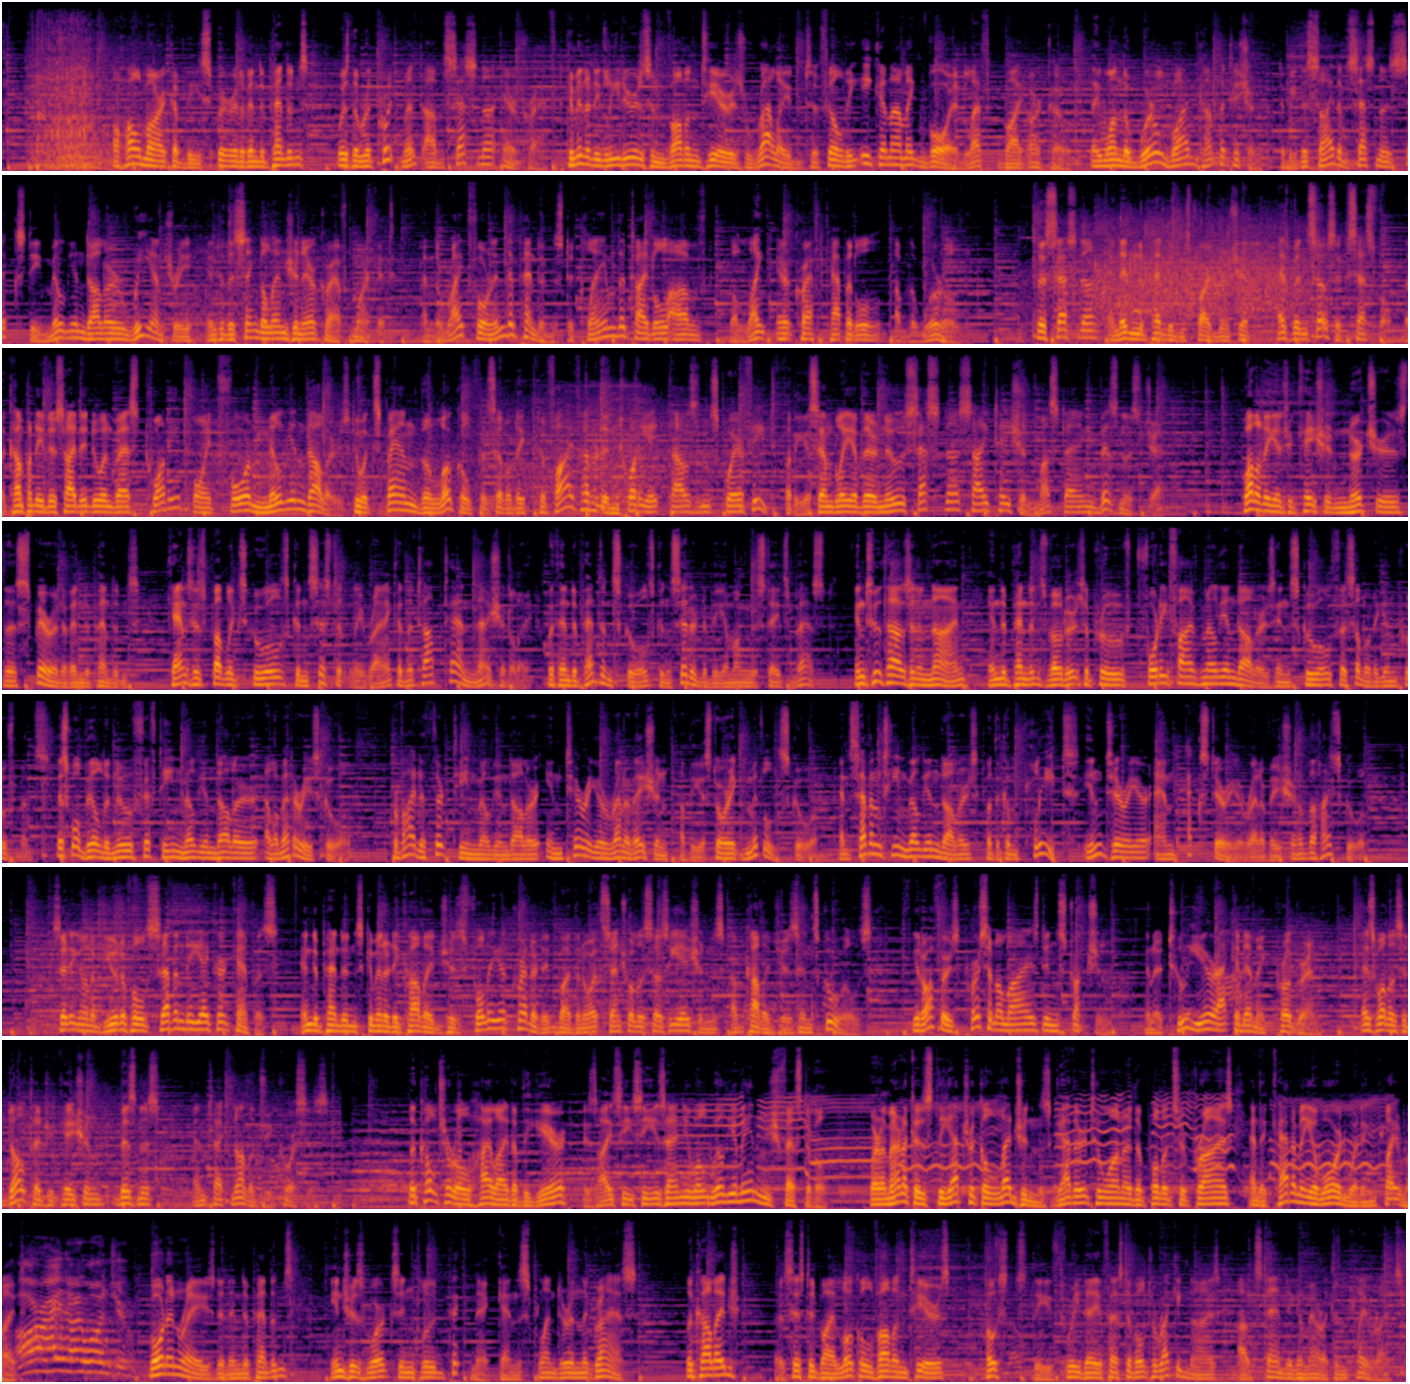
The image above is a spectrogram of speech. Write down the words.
A hallmark of the spirit of independence was the recruitment of Cessna aircraft. Community leaders and volunteers rallied to fill the economic void left by ARCO. They won the worldwide competition to be the site of Cessna's $60 million re entry into the single engine aircraft market and the right for independence to claim the title of the light aircraft capital of the world. The Cessna and Independence partnership has been so successful, the company decided to invest $20.4 million to expand the local facility to 528,000 square feet for the assembly of their new Cessna Citation Mustang business jet. Quality education nurtures the spirit of independence. Kansas public schools consistently rank in the top 10 nationally, with independent schools considered to be among the state's best. In 2009, independence voters approved $45 million in school facility improvements. This will build a new $15 million elementary school, provide a $13 million interior renovation of the historic middle school, and $17 million for the complete interior and exterior renovation of the high school. Sitting on a beautiful 70 acre campus, Independence Community College is fully accredited by the North Central Associations of Colleges and Schools. It offers personalized instruction in a two year academic program, as well as adult education, business, and technology courses. The cultural highlight of the year is ICC's annual William Inge Festival, where America's theatrical legends gather to honor the Pulitzer Prize and Academy Award winning playwright. All right, I warned you. Born and raised in Independence, Inge's works include Picnic and Splendor in the Grass. The college, assisted by local volunteers, hosts the three day festival to recognize outstanding American playwrights.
